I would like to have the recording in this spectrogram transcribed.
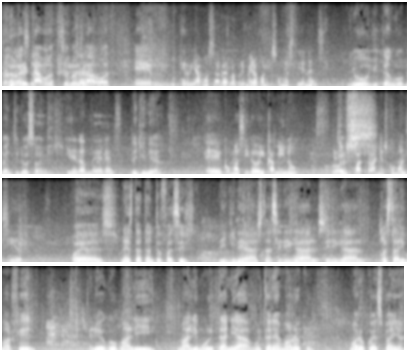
solo es la voz, solo es la voz. Em, querríamos saber lo primero, ¿cuántos años tienes? Yo, yo tengo 22 años. ¿Y de dónde eres? De Guinea. Eh, ¿Cómo ha sido el camino? Pues, cuatro años, ¿cómo han sido? Pues no está tanto fácil. De Guinea hasta Senegal, Senegal, Costa de Marfil, y luego Mali, Mali, Mauritania, Mauritania, Marruecos, Marruecos, España.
